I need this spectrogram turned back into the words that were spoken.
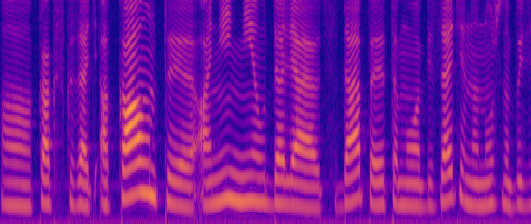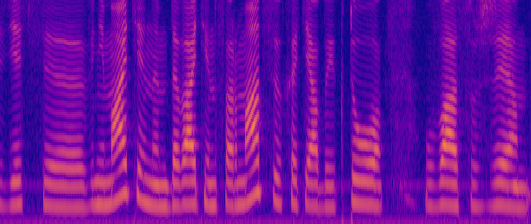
как сказать, аккаунты, они не удаляются, да, поэтому обязательно нужно быть здесь э, внимательным, давать информацию хотя бы, и кто у вас уже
